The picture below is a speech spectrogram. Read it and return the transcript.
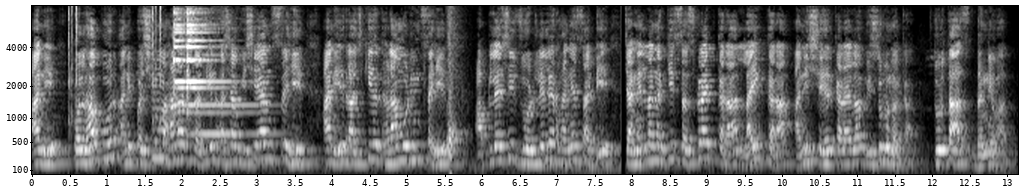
आणि कोल्हापूर आणि पश्चिम महाराष्ट्रातील अशा विषयांसहित आणि राजकीय घडामोडींसहित आपल्याशी जोडलेले राहण्यासाठी चॅनेलला नक्की सबस्क्राईब करा लाईक करा आणि शेअर करायला विसरू नका. तुर्तास धन्यवाद.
